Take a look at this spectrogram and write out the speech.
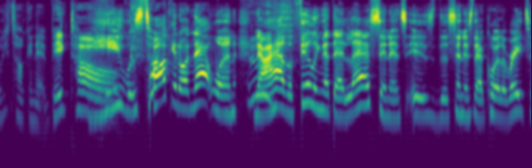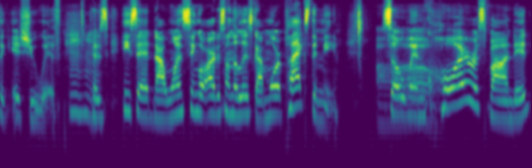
he's talking that big talk. He was talking on that one. Now, I have a feeling that that last sentence is the sentence that Coi Leray took issue with mm-hmm. because he said, Not one single artist on the list got more plaques than me. So when Coi responded,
